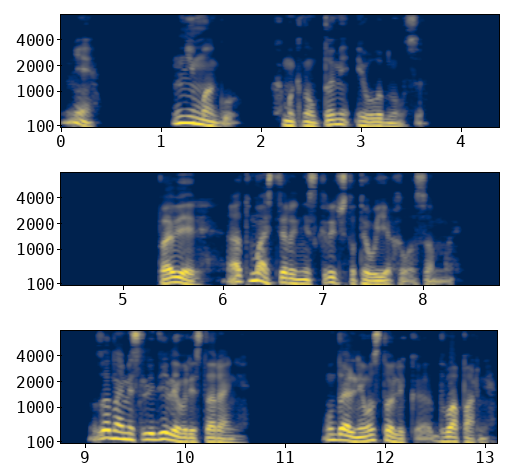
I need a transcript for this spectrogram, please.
«Не, не могу», — хмыкнул Томми и улыбнулся. «Поверь, от мастера не скрыть, что ты уехала со мной. За нами следили в ресторане. У дальнего столика два парня».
